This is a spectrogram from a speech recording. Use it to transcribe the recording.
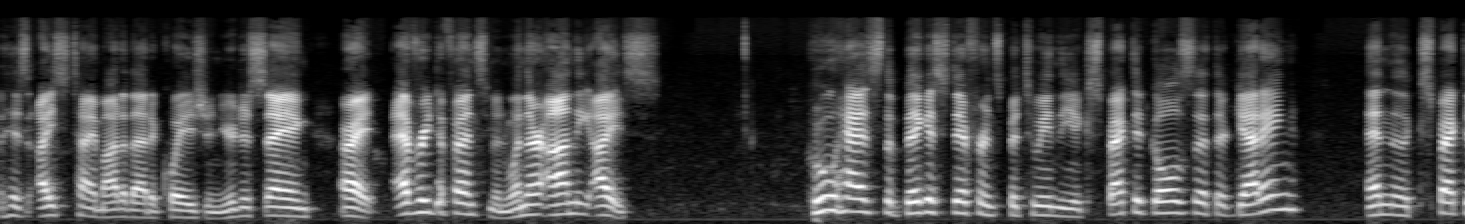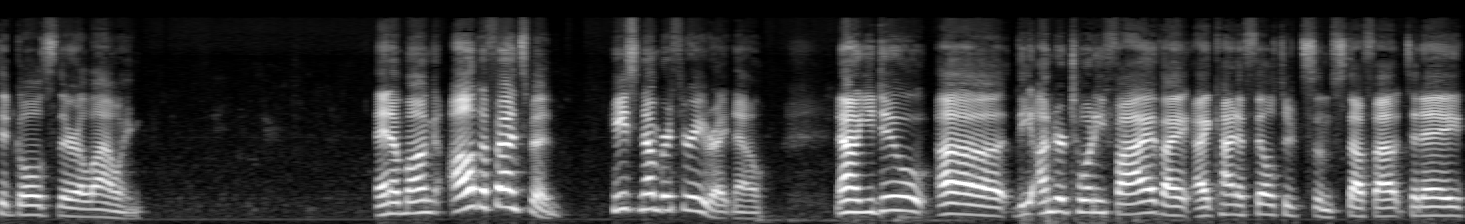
his ice time out of that equation. You're just saying all right every defenseman when they're on the ice who has the biggest difference between the expected goals that they're getting and the expected goals they're allowing? And among all defensemen he's number three right now now you do uh the under 25 i i kind of filtered some stuff out today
